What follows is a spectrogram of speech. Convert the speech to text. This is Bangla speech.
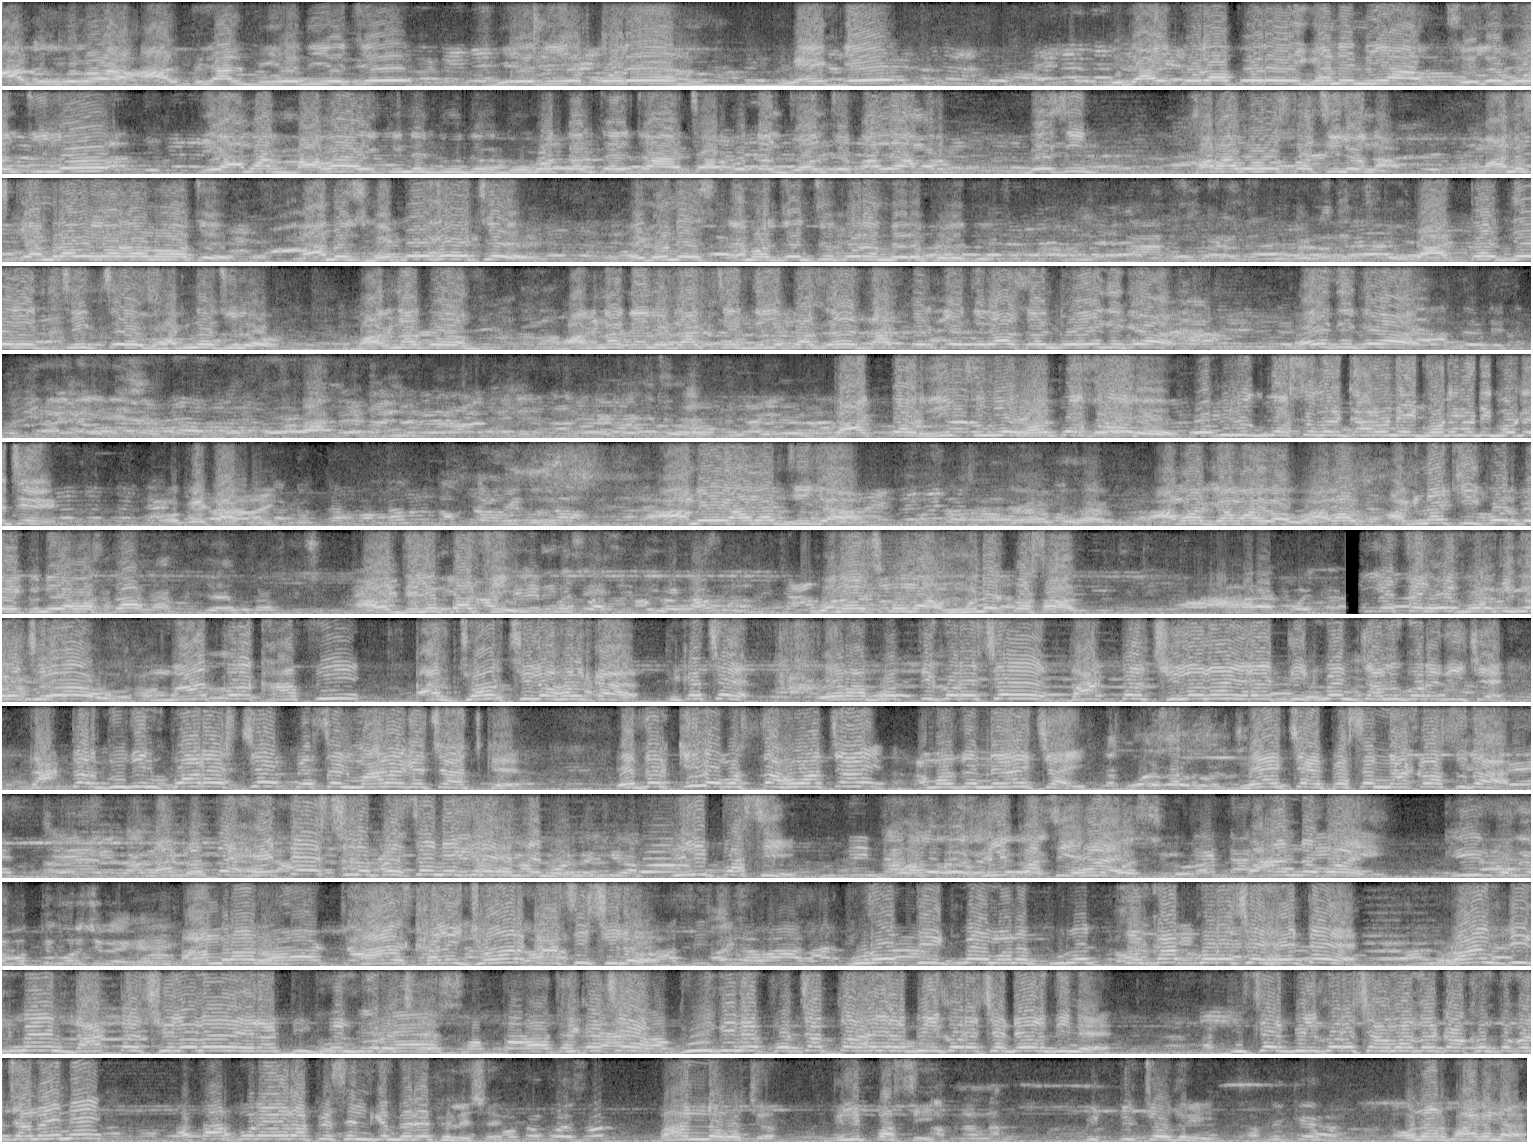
মানুষগুলো হাল ফিলহাল বিয়ে দিয়েছে। বিয়ে দিয়ে পরে মেয়েকে বিদায় করা পরে এখানে নিয়ে ছেলে বলছিল কি, আমার বাবা এখানে দু বোতল চাই চার বোতল জল চেপালে আমার বেশি খারাপ অবস্থা ছিল না। মানুষ ক্যামেরাও লাগানো আছে। মানুষ হেঁটে গেছে এখানে এমার্জেন্সি করে মেরে ফেলে দিয়েছে। ডাক্তার দিয়ে চিকছে ভাগনা ছিল। ভাগনা কো ভাগনাকে আমি ডাকছি দিলীপ পাশে ডাক্তার কে চলে আসেন তো এইদিকে এইদিকে ডাক্তার রিক্স নিয়ে করেছে অভিরূপ দর্শকের কারণে এই ঘটনাটি ঘটেছে। ওকে আমি আমার জিজা আমার জামাই বাবু আমার ভাগনা কি করবে এখনই অবস্থা? আর দিলীপ পাচ্ছি মনোজ কুমার, মনোজ প্রসাদ। ভর্তি করেছিল খাসি আর জ্বর ছিল হালকা, ঠিক আছে? এরা ভর্তি করেছে, ডাক্তার ছিল না, এরা ট্রিটমেন্ট চালু করে দিয়েছে। ডাক্তার দুদিন পর এসছে পেশেন্ট মারা গেছে আজকে। এদের কি অবস্থা হওয়া চাই? আমাদের ন্যায় চাই। ন্যায় চাই পেশেন্ট নাকড়া সুদা। ডাক্তার তো হেঁটে এসেছিল পেশেন্ট এখানে হেঁটে দিলীপ পাসি। দিলীপ পাসি হ্যাঁ। বাহান্ন বয়স। কি রোগে ভর্তি করেছিল আমরা খা- খালি জ্বর কাশি ছিল। পুরো ট্রিটমেন্ট মানে পুরো চেক আপ করেছে হেঁটে। রং ট্রিটমেন্ট ডাক্তার ছিল না এরা ট্রিটমেন্ট করেছে। ঠিক আছে? দুই দিনে পঁচাত্তর হাজার বিল করেছে দেড় দিনে। আর কিসের বিল করেছে আমাদেরকে এখন তো জানাই নেই আর তারপরে এরা পেশেন্টকে মেরে ফেলেছে। কত বয়সর ওর? বাহান্ন বছর। দিলীপ পাসি বিট্টু চৌধুরী। আপনি কে হন? ওনার ভাগনা।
